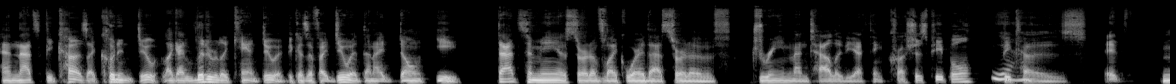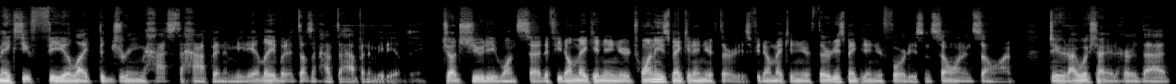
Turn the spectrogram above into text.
And that's because I couldn't do it. Like I literally can't do it because if I do it, then I don't eat that to me is sort of like where that sort of dream mentality, I think, crushes people yeah. because it makes you feel like the dream has to happen immediately, but it doesn't have to happen immediately. Judge Judy once said, if you don't make it in your 20s, make it in your 30s. If you don't make it in your 30s, make it in your 40s, and so on and so on. Dude, I wish I had heard that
